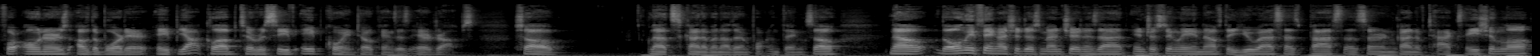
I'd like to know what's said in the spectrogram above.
for owners of the Bored Ape Yacht Club to receive ApeCoin tokens as airdrops. So, that's kind of another important thing. So, now, the only thing I should just mention is that, interestingly enough, the U.S. has passed a certain kind of taxation law.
